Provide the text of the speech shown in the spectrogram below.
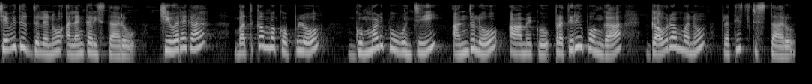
చెవిదుద్దులను అలంకరిస్తారు. చివరగా బతుకమ్మ కొప్పులో గుమ్మడి పువ్వుంచి అందులో ఆమెకు ప్రతిరూపంగా గౌరమ్మను ప్రతిష్ఠిస్తారు.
